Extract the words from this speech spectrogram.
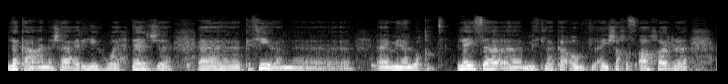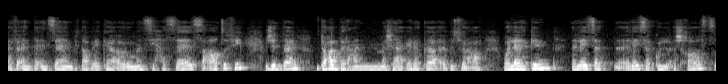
لك عن مشاعره هو يحتاج آه، كثيرا آه، من الوقت. ليس آه، مثلك أو مثل أي شخص آخر فأنت إنسان بطبعك رومانسي حساس عاطفي جدا تعبر عن مشاعرك بسرعة. ولكن ليس ليس كل الأشخاص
